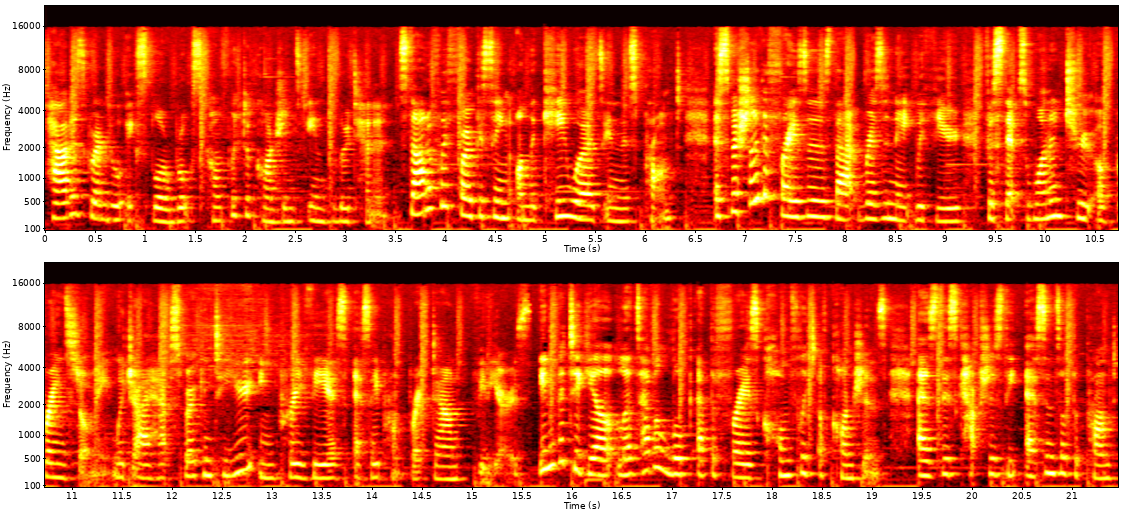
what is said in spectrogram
How does Grenville explore Rooke's conflict of conscience in The Lieutenant? Start off with focusing on the key words in this prompt, especially the phrases that resonate with you for steps one and two of brainstorming, which I have spoken to you in previous essay prompt breakdown videos. In particular, let's have a look at the phrase conflict of conscience, as this captures the essence of the prompt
